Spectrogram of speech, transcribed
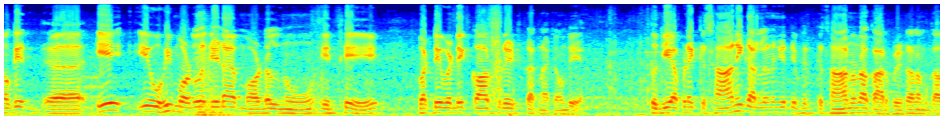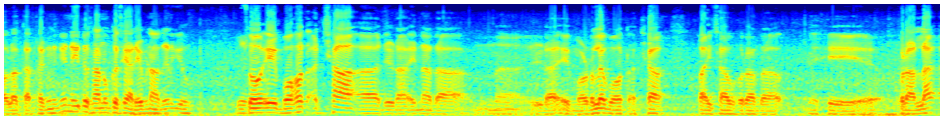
ਕਿਉਂਕਿ ਇਹ ਇਹ ਉਹੀ ਮਾਡਲ ਜਿਹੜਾ ਮਾਡਲ ਨੂੰ ਇੱਥੇ ਵੱਡੇ ਵੱਡੇ ਕਾਰਪੋਰੇਟ ਕਰਨਾ ਚਾਹੁੰਦੇ ਆ। ਤੋ ਜੇ ਆਪਣੇ ਕਿਸਾਨ ਹੀ ਕਰ ਲੈਣਗੇ ਤੇ ਫਿਰ ਕਿਸਾਨ ਉਹਨਾਂ ਕਾਰਪੋਰੇਟਾਂ ਦਾ ਮੁਕਾਬਲਾ ਕਰ ਸਕਣਗੇ, ਨਹੀਂ ਤਾਂ ਸਾਨੂੰ ਕਸਿਆਰੇ ਬਣਾ ਦੇਣਗੇ ਉਹ। ਸੋ ਇਹ ਬਹੁਤ ਅੱਛਾ ਜਿਹੜਾ ਇਹਨਾਂ ਦਾ ਜਿਹੜਾ ਇਹ ਮਾਡਲ ਹੈ ਬਹੁਤ ਅੱਛਾ ਭਾਈ ਸਾਹਿਬ ਹੋਰਾਂ ਦਾ ਇਹ ਉਪਰਾਲਾ।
